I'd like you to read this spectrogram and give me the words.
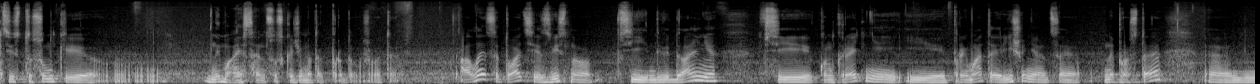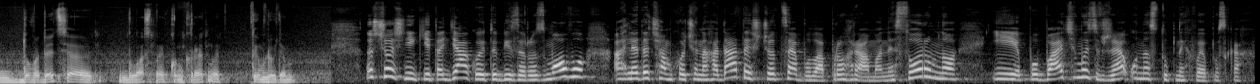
ці стосунки немає сенсу, скажімо так, продовжувати. Але ситуації, звісно, всі індивідуальні, всі конкретні, і приймати рішення це непросте. Е, Доведеться, власне, конкретно тим людям. Ну що ж, Нікіта, дякую тобі за розмову. А глядачам хочу нагадати, що це була програма Не соромно. І побачимось вже у наступних випусках.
